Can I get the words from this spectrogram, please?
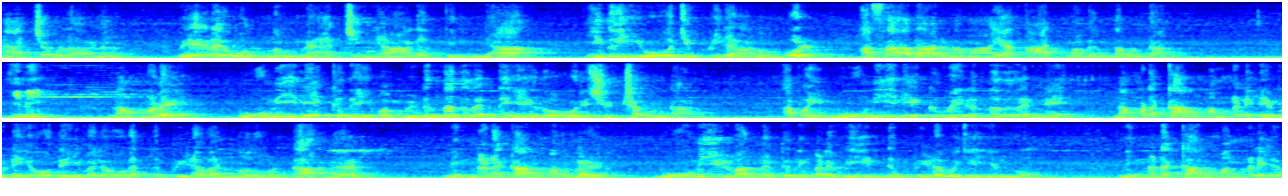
മാച്ചബിൾ ആണ്. വേറെ ഒന്നും മാച്ചിങ് ആകത്തില്ല. ഇത് യോജിപ്പിലാകുമ്പോൾ അസാധാരണമായ ആത്മബന്ധം ഉണ്ടാകും. ഇനി നമ്മളെ ഭൂമിയിലേക്ക് ദൈവം വിടുന്നത് തന്നെ ഏതോ ഒരു ശിക്ഷ കൊണ്ടാണ്. അപ്പോൾ ഈ ഭൂമിയിലേക്ക് വരുന്നത് തന്നെ നമ്മുടെ കർമ്മങ്ങളിൽ എവിടെയോ ദൈവലോകത്ത് പിഴ വന്നതുകൊണ്ടാണ്. നിങ്ങളുടെ കർമ്മങ്ങൾ ഭൂമിയിൽ വന്നിട്ട് നിങ്ങൾ വീണ്ടും പിഴവ് ചെയ്യുന്നു. നിങ്ങളുടെ കർമ്മങ്ങളിലെ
